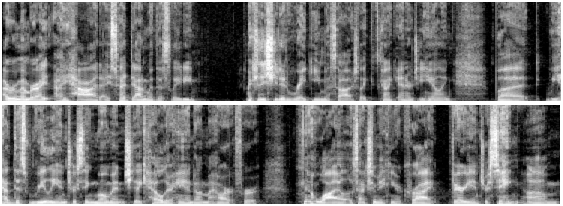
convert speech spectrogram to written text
I remember I, I had, I sat down with this lady. Actually, she did Reiki massage, like it's kind of like energy healing. But we had this really interesting moment. She like held her hand on my heart for a while. It was actually making her cry. Very interesting. Um,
